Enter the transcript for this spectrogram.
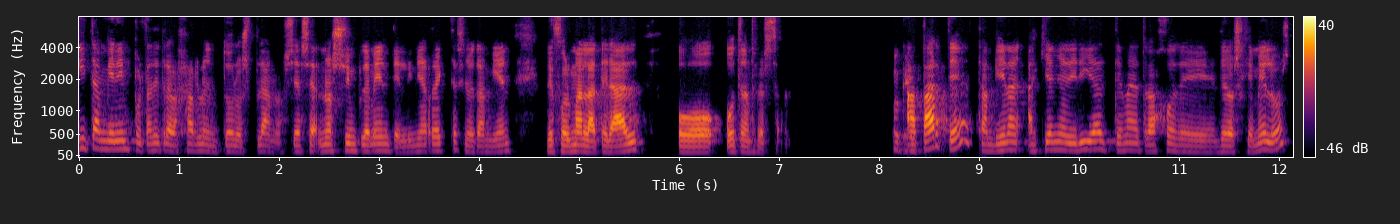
y también es importante trabajarlo en todos los planos, ya sea no simplemente en línea recta, sino también de forma lateral o, transversal. Aparte, también aquí añadiría el tema del trabajo de, los gemelos,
